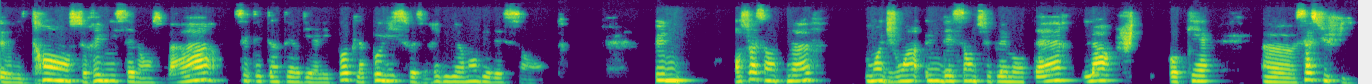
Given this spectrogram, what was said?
euh, les trans se réunissaient dans ce bar. C'était interdit à l'époque. La police faisait régulièrement des descentes une, en 69, mois de juin, une descente supplémentaire. Là, ok, euh, ça suffit.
